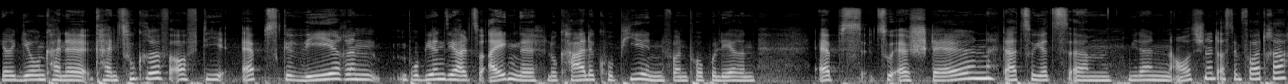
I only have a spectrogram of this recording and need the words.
die Regierung keine, keinen Zugriff auf die Apps gewähren, probieren sie halt so eigene lokale Kopien von populären Apps zu erstellen. Dazu jetzt ähm, wieder ein Ausschnitt aus dem Vortrag.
